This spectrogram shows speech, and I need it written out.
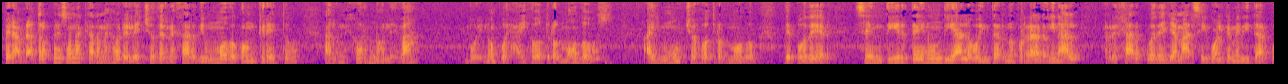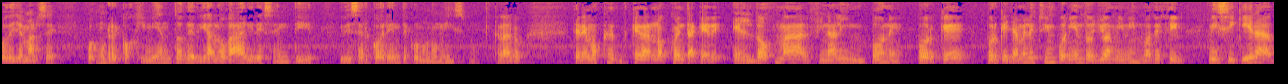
pero habrá otras personas que a lo mejor el hecho de rezar de un modo concreto a lo mejor no le va. Bueno, pues hay otros modos hay muchos otros modos de poder sentirte en un diálogo interno, porque al final rezar puede llamarse, igual que meditar puede llamarse, pues un recogimiento de dialogar y de sentir y de ser coherente con uno mismo. Claro. Tenemos que, darnos cuenta que el dogma al final impone. ¿Por qué? Porque ya me lo estoy imponiendo yo a mí mismo. Es decir, ni siquiera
